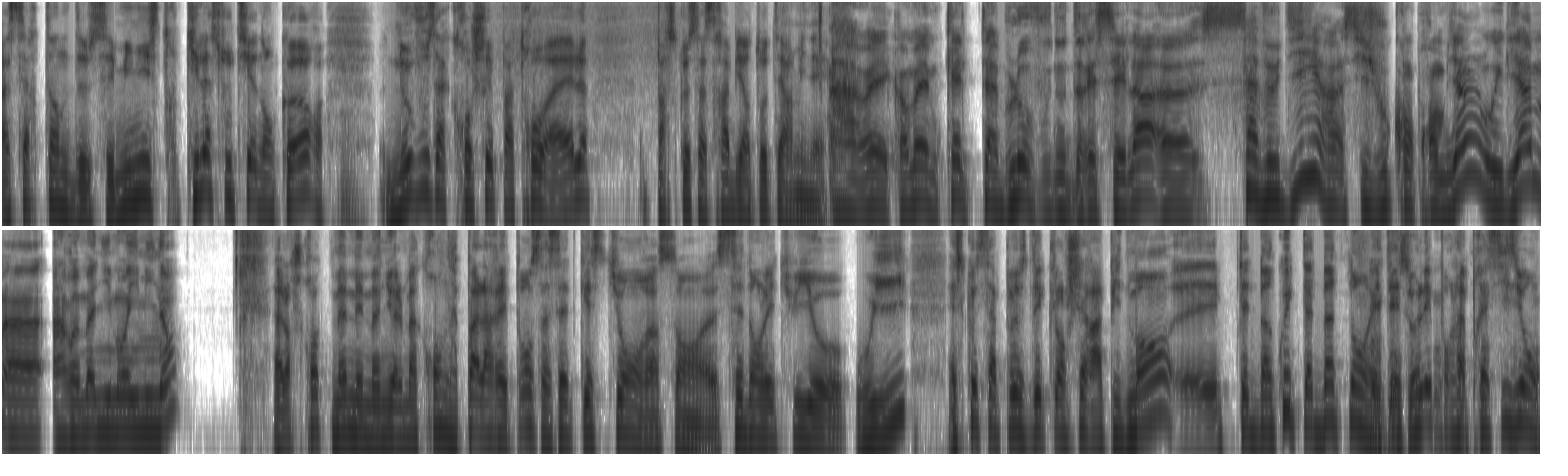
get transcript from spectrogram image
à certains de ses ministres qui la soutiennent encore, ne vous accrochez pas trop à elle parce que ça sera bientôt terminé. Ah ouais, quand même, quel tableau vous nous dressez là. Euh, ça veut dire, si je vous comprends bien, William, un, un remaniement imminent? Alors je crois que même Emmanuel Macron n'a pas la réponse à cette question, Vincent. Euh, C'est dans les tuyaux, oui. Est-ce que ça peut se déclencher rapidement? Euh, Peut-être ben oui, peut-être ben non. Et désolé pour la précision.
